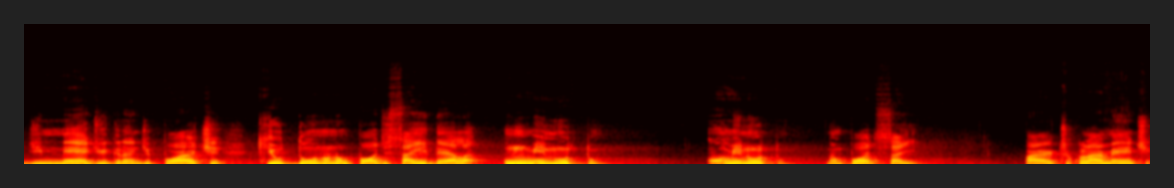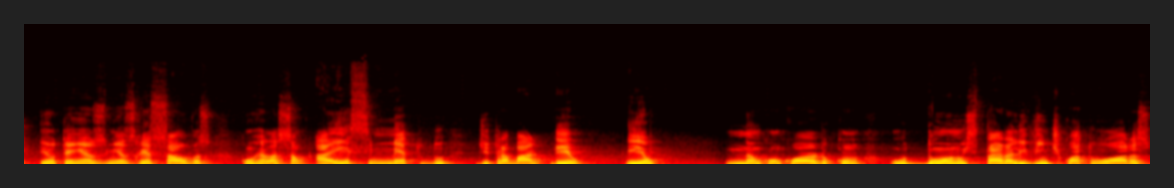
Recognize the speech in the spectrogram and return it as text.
de médio e grande porte que o dono não pode sair dela um minuto. Um minuto. Não pode sair. Particularmente, eu tenho as minhas ressalvas com relação a esse método de trabalho. Eu, eu não concordo com o dono estar ali 24 horas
